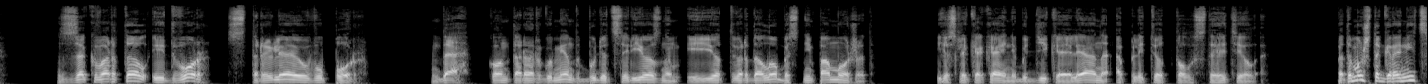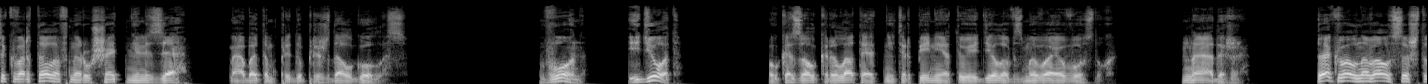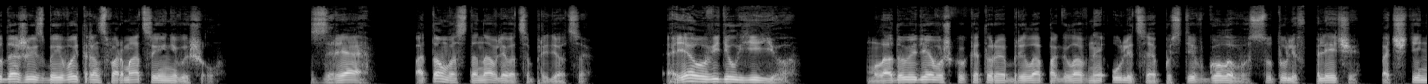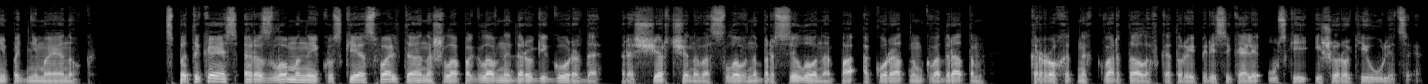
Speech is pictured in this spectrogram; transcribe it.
за квартал и двор стреляю в упор. Да, контраргумент будет серьезным, и ее твердолобость не поможет, если какая-нибудь дикая лиана оплетет толстое тело. Потому что границы кварталов нарушать нельзя, об этом предупреждал голос. «Вон, идет!» — указал крылатый от нетерпения то и дело, взмывая воздух. «Надо же! Так волновался, что даже из боевой трансформации не вышел. Зря, потом восстанавливаться придется. А я увидел ее, молодую девушку, которая брела по главной улице, опустив голову, сутулив плечи, почти не поднимая ног. Спотыкаясь о разломанные куски асфальта, она шла по главной дороге города, расчерченного, словно Барселона, по аккуратным квадратам крохотных кварталов, которые пересекали узкие и широкие улицы.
